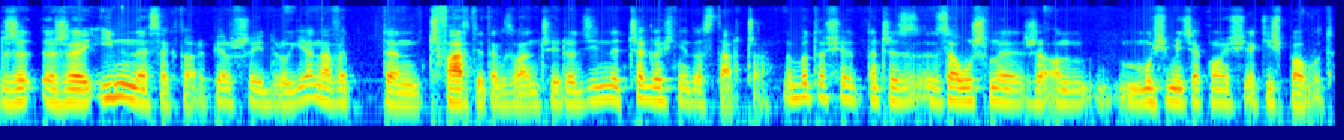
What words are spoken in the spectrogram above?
że, że, inne sektory, pierwsze i drugie, nawet ten czwarty tak zwany, czyli rodzinny, czegoś nie dostarcza. No bo to się, znaczy załóżmy, że on musi mieć jakąś, jakiś powód.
